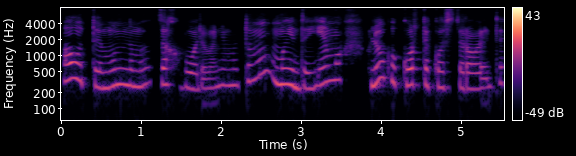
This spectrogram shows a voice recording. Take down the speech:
аутоімунними захворюваннями, тому ми даємо глюкокортикостероїди.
